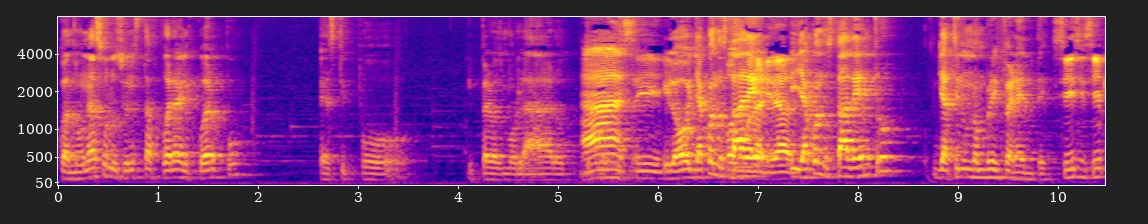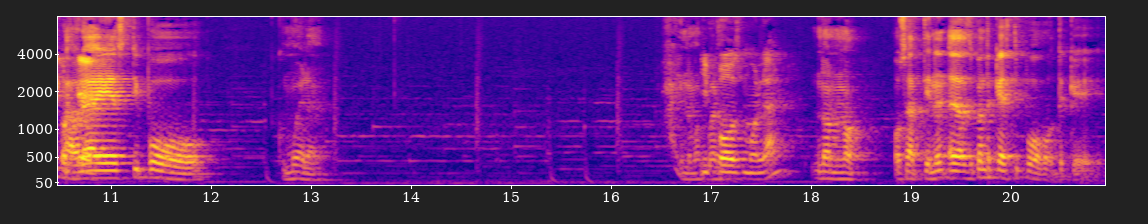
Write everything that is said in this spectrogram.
cuando una solución está fuera del cuerpo, es tipo hiperosmolar o... Ah, sí. Y luego ya cuando está de, y ya cuando está adentro, ya tiene un nombre diferente. Sí, sí, sí, porque Ahora es tipo... ¿Cómo era? Ay, no me acuerdo. hiposmolar. No, no, no. O sea, tienen. Haz de cuenta que es tipo de que.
